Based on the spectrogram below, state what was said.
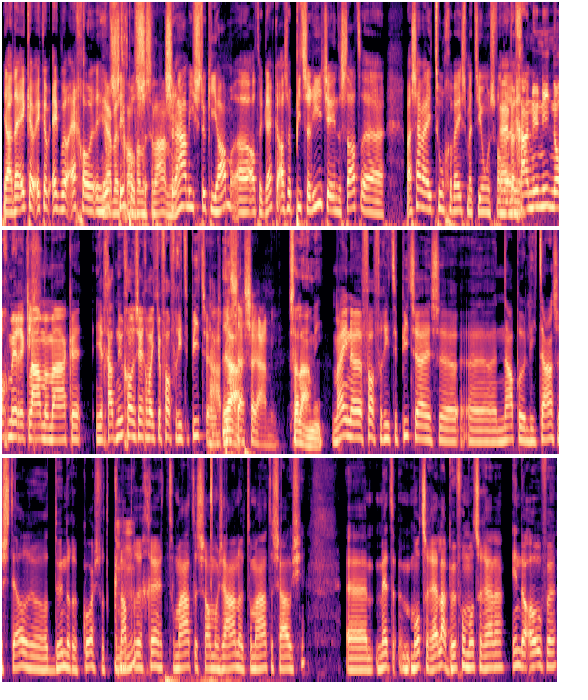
Ja, nee, ik, heb, ik, heb, ik wil echt gewoon heel Jij simpel. gewoon salami, salami, stukje ham, eh, altijd lekker. Als een pizzerietje in de stad. eh, waar zijn wij toen geweest met de jongens van Nee, de... we gaan nu niet nog meer reclame maken. Je gaat nu gewoon zeggen wat je favoriete pizza is. Ja, pizza Ja. salami. Salami. Mijn eh, favoriete pizza is eh eh, Napolitaanse stijl. Wat dunnere korst, wat Mhm. knapperiger. Tomaten, salmozano, tomatensausje. Eh, met mozzarella, buffelmozzarella. In de oven.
